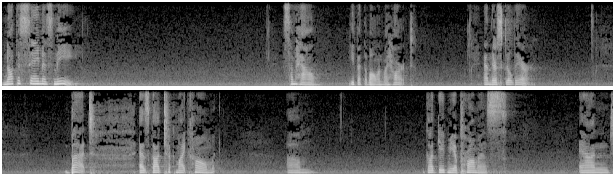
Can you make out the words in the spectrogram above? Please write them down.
not the same as me. Somehow, he fit them all in my heart. And they're still there. But as God took Mike home, um, God gave me a promise, and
